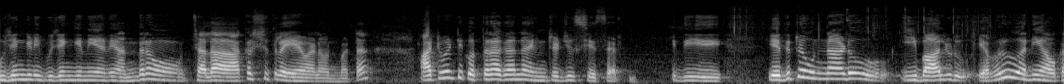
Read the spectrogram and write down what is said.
భుజంగిని భుజంగిని అని అందరం చాలా ఆకర్షితులయ్యేవాళ్ళం అనమాట అటువంటి కొత్త రాగాన్ని ఆయన ఇంట్రడ్యూస్ చేశారు. ఇది ఎదుట ఉన్నాడు ఈ బాలుడు ఎవరు అని ఒక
